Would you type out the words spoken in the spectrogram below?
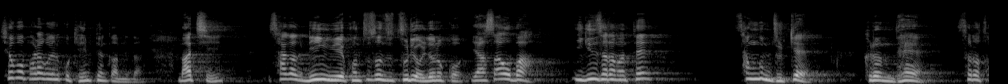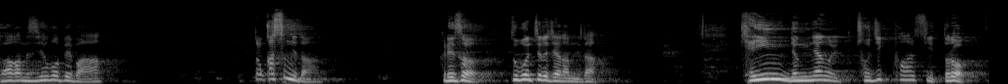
협업하라고 해놓고 개인 평가합니다. 마치 사각 링 위에 권투 선수 둘이 올려놓고 야 싸워봐. 이긴 사람한테 상금 줄게. 그런데 서로 도와가면서 협업해봐. 똑같습니다. 그래서 두 번째로 제안합니다. 개인 역량을 조직화할 수 있도록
